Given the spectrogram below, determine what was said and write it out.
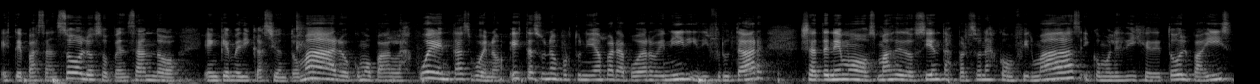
este, pasan solos o pensando en qué medicación tomar o cómo pagar las cuentas. Bueno, esta es una oportunidad para poder venir y disfrutar. Ya tenemos más de 200 personas confirmadas y como les dije, de todo el país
